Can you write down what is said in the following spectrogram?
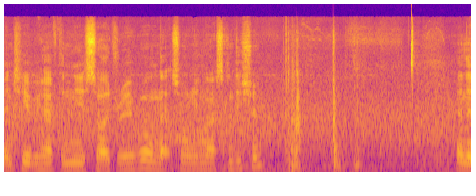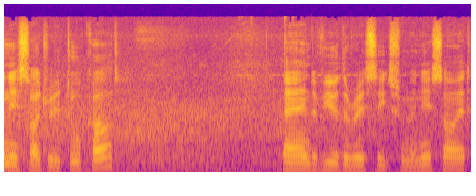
And here we have the near side rear wheel and that's all in nice condition. And the near side rear door card. And a view of the rear seats from the near side.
